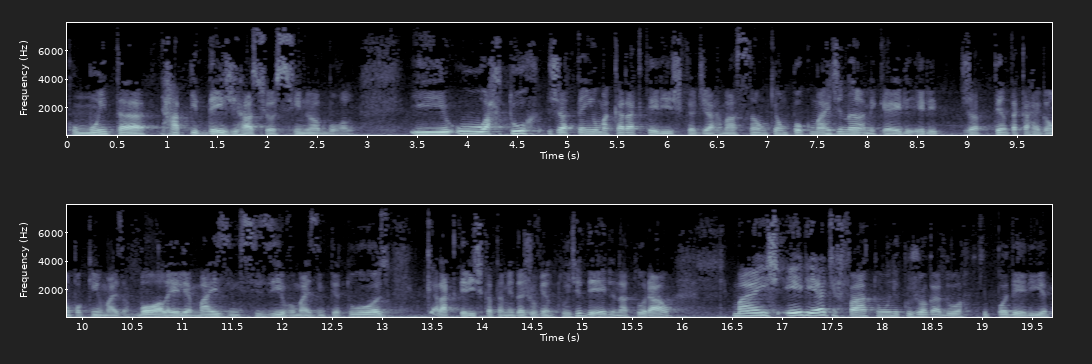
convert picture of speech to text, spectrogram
com muita rapidez de raciocínio a bola. E o Arthur já tem uma característica de armação que é um pouco mais dinâmica. Ele, ele já tenta carregar um pouquinho mais a bola, ele é mais incisivo, mais impetuoso, característica também da juventude dele, natural. Mas ele é de fato o único jogador que poderia,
